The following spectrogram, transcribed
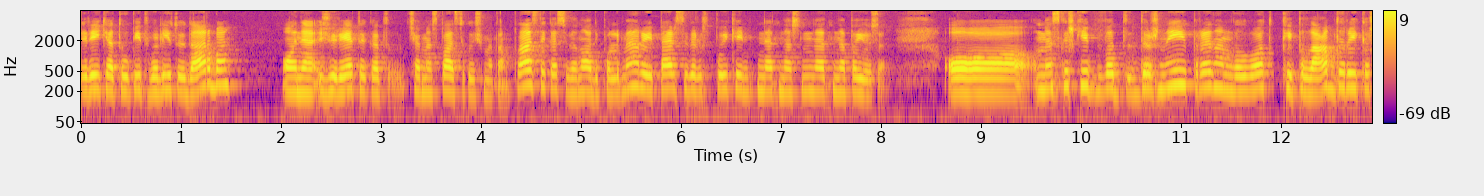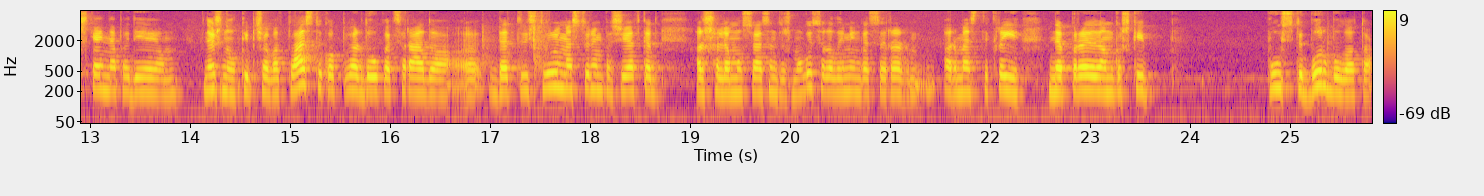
reikia taupyti valytojų darbą, o ne žiūrėti, kad čia mes plastikų išmetam. Plastikas, vienodi polimerai, persidirbs puikiai, net, nes, net nepajusia. O mes kažkaip vat, dažnai pradedam galvoti, kaip labdarai kažkai nepadėjom. Nežinau, kaip čia vat, plastiko per daug atsirado, bet iš tikrųjų mes turim pasižiūrėti, kad ar šalia mūsų esantis žmogus yra laimingas ir ar, ar mes tikrai nepradedam kažkaip pūsti burbulo to.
